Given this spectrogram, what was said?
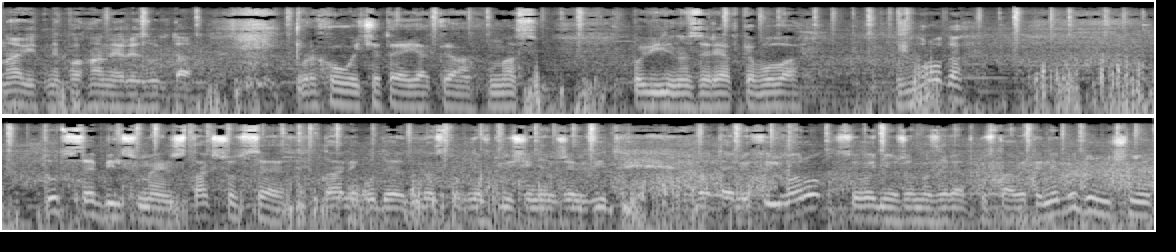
навіть непоганий результат. Враховуючи те, яка у нас повільна зарядка була в бродах, тут все більш-менш. Так що все. Далі буде наступне включення вже від готелю Хільварок. Сьогодні вже на зарядку ставити не буду нічну.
